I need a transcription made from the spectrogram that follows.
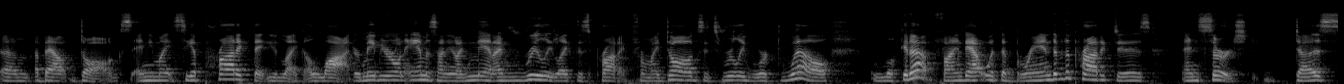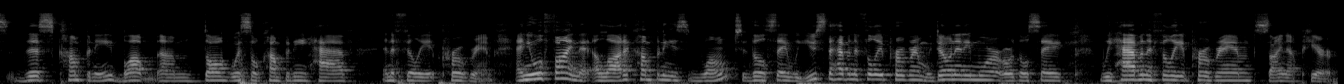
um, about dogs and you might see a product that you like a lot, or maybe you're on Amazon, you're like, man, I really like this product for my dogs. It's really worked well. Look it up, find out what the brand of the product is and search does this company, um, Dog Whistle Company, have an affiliate program? And you will find that a lot of companies won't. They'll say, we used to have an affiliate program, we don't anymore, or they'll say, we have an affiliate program, sign up here.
